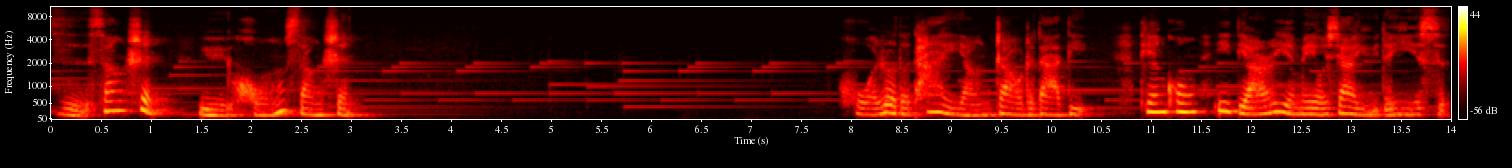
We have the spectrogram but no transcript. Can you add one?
紫桑葚与红桑葚。火热的太阳照着大地，天空一点儿也没有下雨的意思。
